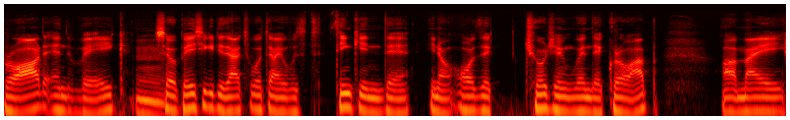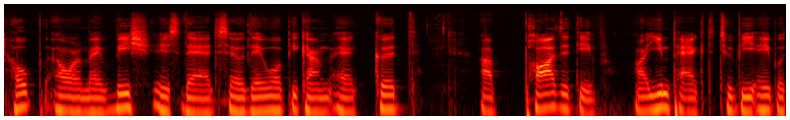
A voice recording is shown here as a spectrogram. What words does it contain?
broad and vague. So basically, that's what I was thinking. The you know all the children when they grow up, uh, my hope or my wish is that so they will become a good, uh, positive uh, impact to be able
